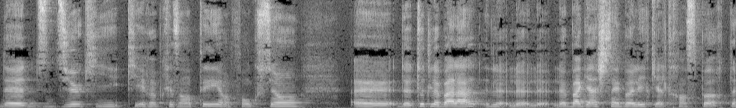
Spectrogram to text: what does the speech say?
du dieu qui, est représenté, en fonction euh, de tout le, bagage symbolique qu'elle transporte.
